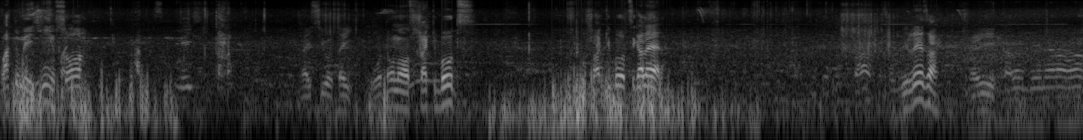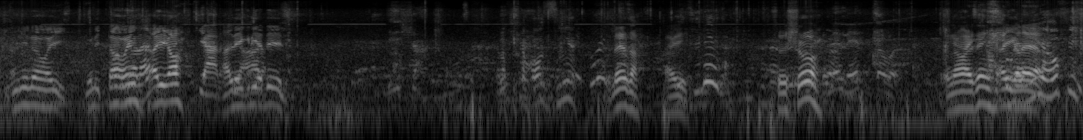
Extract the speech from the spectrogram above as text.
Quatro mesinhos só. Aí esse outro aí. O outro é o nosso, Shark Boats. Shark Boats, galera. Beleza? Aí. Meninão aí. Bonitão, hein? Aí, ó. A alegria dele. Ela rosinha. Beleza? Aí. Fechou? Ela é. É nóis, hein? Aí, Não, galera. Não, filho.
